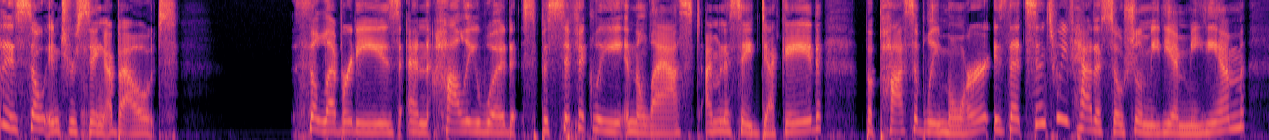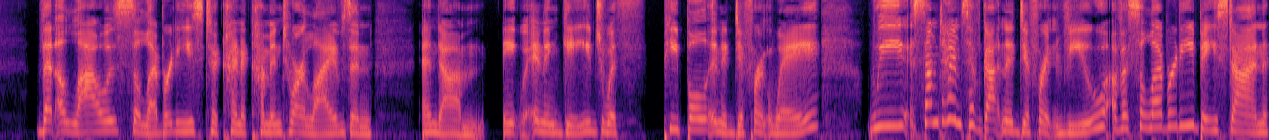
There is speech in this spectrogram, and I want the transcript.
that is so interesting about celebrities and Hollywood, specifically in the last, I'm going to say decade, but possibly more, is that since we've had a social media medium that allows celebrities to kind of come into our lives and, and, um, and engage with people in a different way, we sometimes have gotten a different view of a celebrity based on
